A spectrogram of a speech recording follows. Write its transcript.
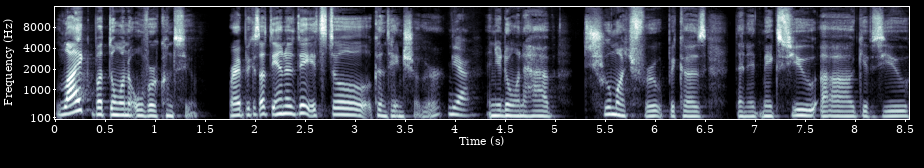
like but don't want to overconsume right because at the end of the day it still contains sugar Yeah. and you don't want to have too much fruit because then it makes you uh, gives you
